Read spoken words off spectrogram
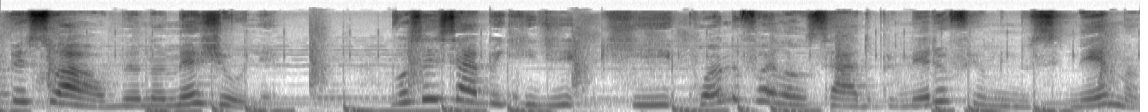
pessoal, meu nome é Júlia. Vocês sabem que, de, que quando foi lançado o primeiro filme no cinema?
